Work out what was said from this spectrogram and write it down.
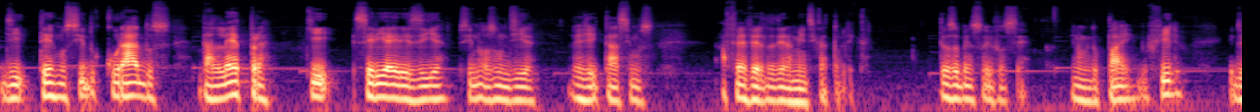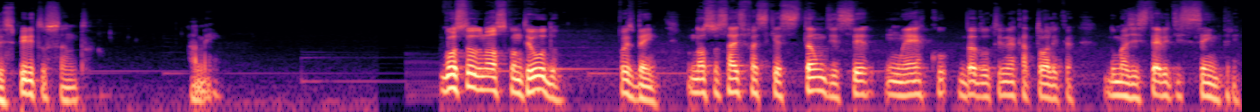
de termos sido curados da lepra que seria a heresia se nós um dia rejeitássemos a fé verdadeiramente católica. Deus abençoe você. Em nome do Pai, do Filho e do Espírito Santo. Amém. Gostou do nosso conteúdo? Pois bem, o nosso site faz questão de ser um eco da doutrina católica, do magistério de sempre.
